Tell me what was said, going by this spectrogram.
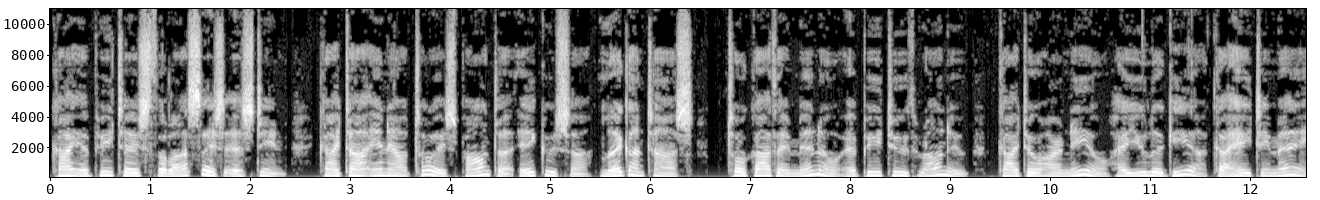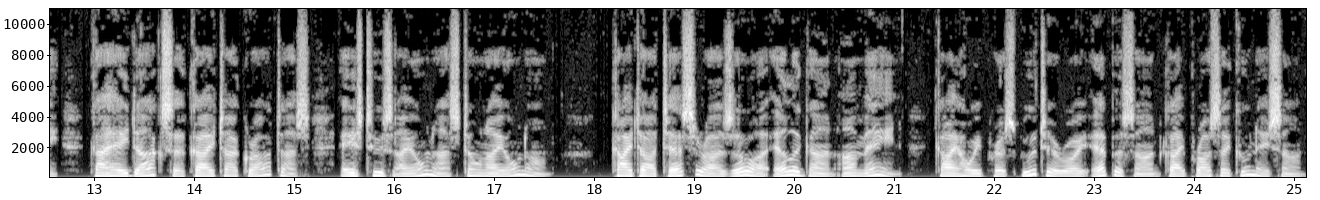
kai epites thalases estin, kai ta in autois panta ekusa, legantas, tokathe meno epitu thranu, kai to arneo, he eulogia, kai he time, kai he daxa, kai ta kratas, estus ionas ton ionon, kai ta tessera zoa elegan, amen, kai hoi presbyteroi epison kai prosekuneson.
